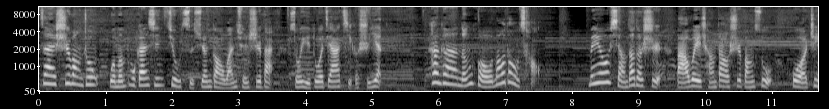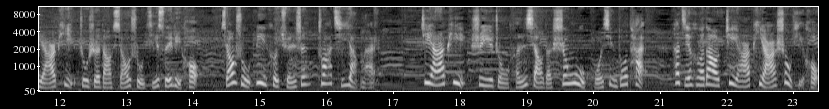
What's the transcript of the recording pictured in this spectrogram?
在失望中，我们不甘心就此宣告完全失败，所以多加几个实验，看看能否捞到草。没有想到的是，把胃肠道释放素或 GRP 注射到小鼠脊髓里后，小鼠立刻全身抓起痒来。GRP 是一种很小的生物活性多肽，它结合到 GRPR 受体后，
